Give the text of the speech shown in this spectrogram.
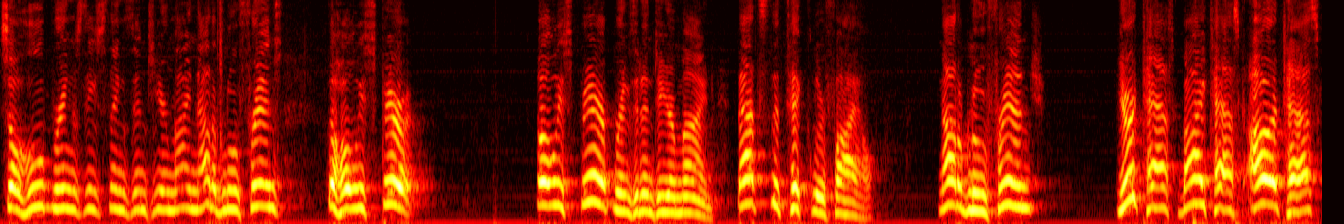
So, who brings these things into your mind? Not a blue fringe, the Holy Spirit. The Holy Spirit brings it into your mind. That's the tickler file, not a blue fringe. Your task, my task, our task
